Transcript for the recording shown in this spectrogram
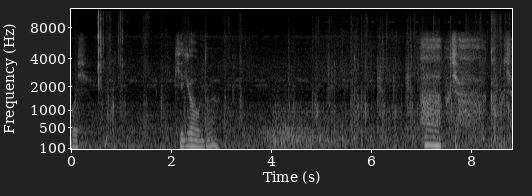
오이씨. 기계가 온다. 하, 보자. 가보자.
